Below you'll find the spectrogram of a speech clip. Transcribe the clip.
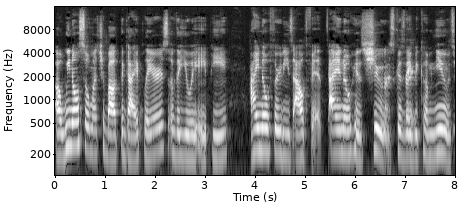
uh, we know so much about the guy players of the UAAP. I know Thirdy's outfits. I know his shoes because right. they become news.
